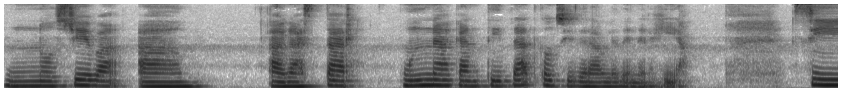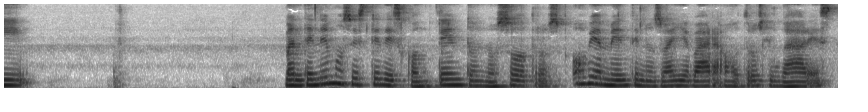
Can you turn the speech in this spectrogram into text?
nos lleva a, gastar una cantidad considerable de energía. Si mantenemos este descontento en nosotros, obviamente nos va a llevar a otros lugares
